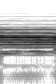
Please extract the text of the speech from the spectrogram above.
you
